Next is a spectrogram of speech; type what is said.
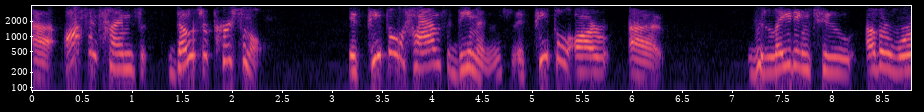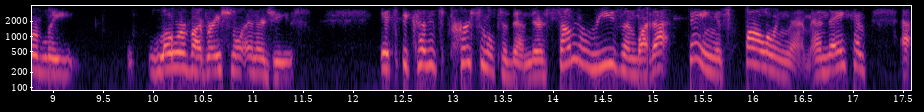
uh, oftentimes those are personal. If people have demons, if people are uh, relating to otherworldly, lower vibrational energies, it's because it's personal to them. There's some reason why that thing is following them, and they have, at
